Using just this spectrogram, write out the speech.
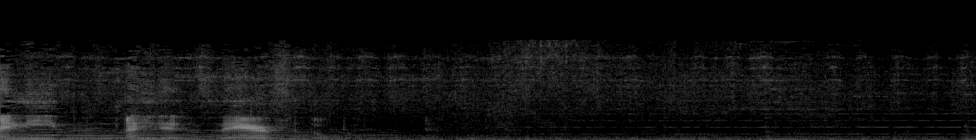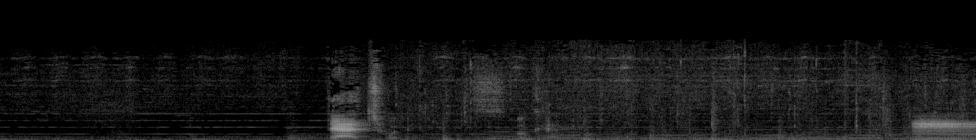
I need I need it there for the wind. That's what it is. Okay. Hmm.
